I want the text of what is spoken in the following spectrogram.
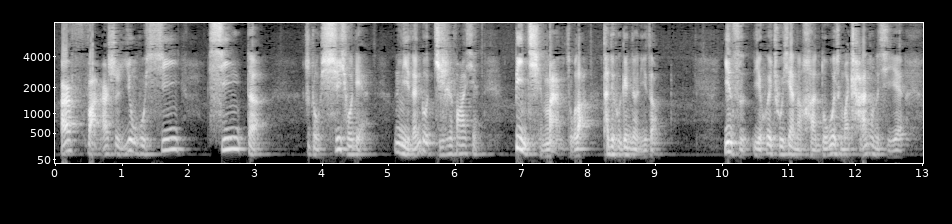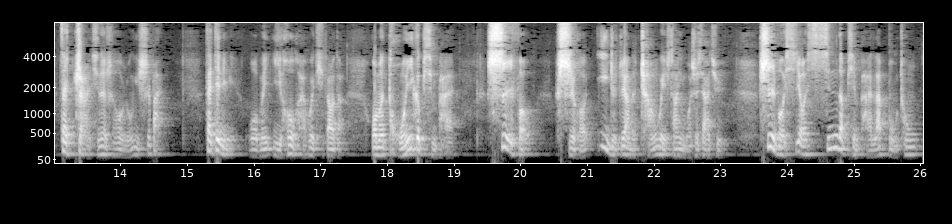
而反而是用户新新的这种需求点，你能够及时发现，并且满足了，他就会跟着你走。因此，也会出现了很多为什么传统的企业在转型的时候容易失败。在这里面，我们以后还会提到的，我们同一个品牌是否适合一直这样的长尾商业模式下去？是否需要新的品牌来补充，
